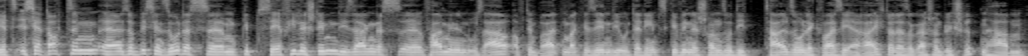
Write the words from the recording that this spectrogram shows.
Jetzt ist ja trotzdem äh, so ein bisschen so, dass ähm, gibt sehr viele Stimmen, die sagen, dass äh, vor allem in den USA auf dem Breitenmarkt gesehen die Unternehmensgewinne schon so die Talsohle quasi erreicht oder sogar schon durchschritten haben.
